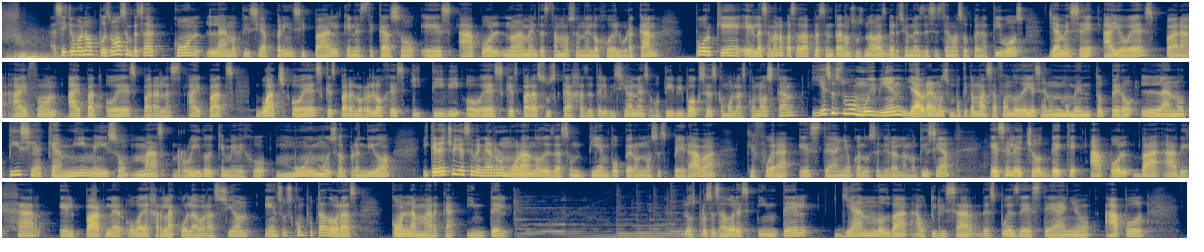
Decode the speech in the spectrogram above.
Así que bueno, pues vamos a empezar con la noticia principal, que en este caso es Apple. Nuevamente estamos en el ojo del huracán porque eh, la semana pasada presentaron sus nuevas versiones de sistemas operativos, llámese iOS para iPhone, iPadOS para las iPads, WatchOS que es para los relojes y tvOS que es para sus cajas de televisiones o TV boxes como las conozcan. Y eso estuvo muy bien, ya hablaremos un poquito más a fondo de ellas en un momento, pero la noticia que a mí me hizo más ruido y que me dejó muy muy sorprendido y que de hecho ya se venía rumorando desde hace un tiempo, pero no se esperaba que fuera este año cuando se diera la noticia, es el hecho de que Apple va a dejar el partner o va a dejar la colaboración en sus computadoras con la marca Intel. Los procesadores Intel ya no los va a utilizar después de este año Apple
